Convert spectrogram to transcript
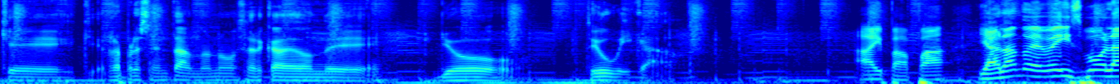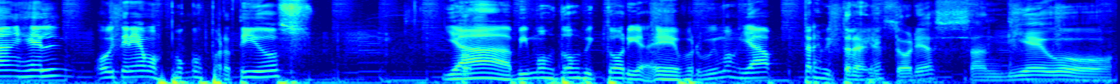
que, que representando, ¿no? Cerca de donde yo estoy ubicado. Ay, papá. Y hablando de béisbol, Ángel, hoy teníamos pocos partidos. Ya vimos dos victorias. Eh, vimos ya tres victorias. Tres victorias. San Diego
